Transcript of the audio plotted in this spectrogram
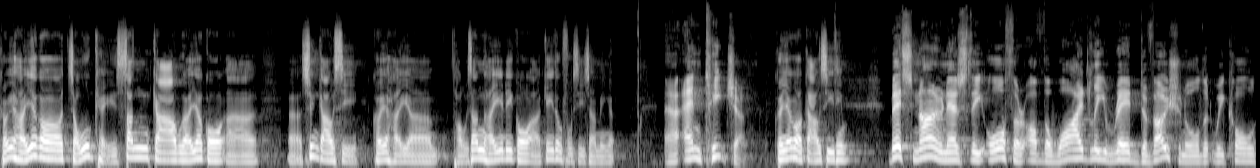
佢係一個早期新教嘅一個誒誒、呃宣教士，佢係誒投身喺呢個誒基督服侍上面嘅。uh, and teacher. 佢有一个教师添。 Best known as the author of the widely read devotional that we call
